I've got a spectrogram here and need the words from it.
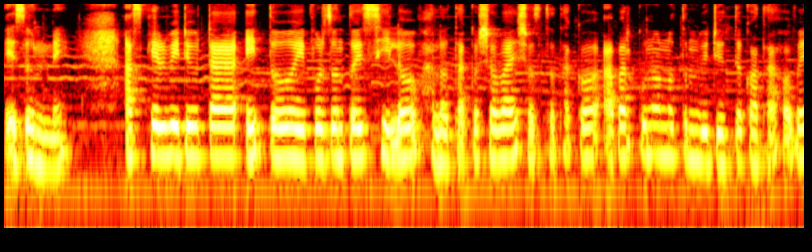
এই জন্যে আজকের ভিডিওটা এই তো, এই পর্যন্তই ছিল। ভালো থাকো সবাই, সুস্থ থাকো। আবার কোনো নতুন ভিডিওতে কথা হবে।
